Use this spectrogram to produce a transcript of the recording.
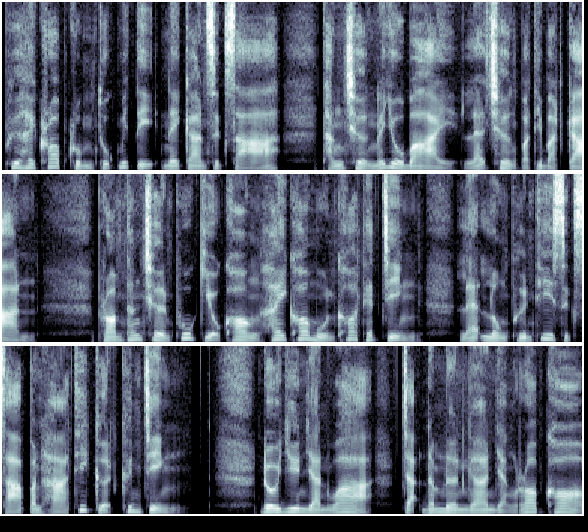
เพื่อให้ครอบคลุมทุกมิติในการศึกษา ทั้งเชิงนโยบายและเชิงปฏิบัติการ พร้อมทั้งเชิญผู้เกี่ยวข้องให้ข้อมูลข้อเท็จจริง และลงพื้นที่ศึกษาปัญหาที่เกิดขึ้นจริงโดยยืนยันว่าจะดำเนินงานอย่างรอบคอบ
